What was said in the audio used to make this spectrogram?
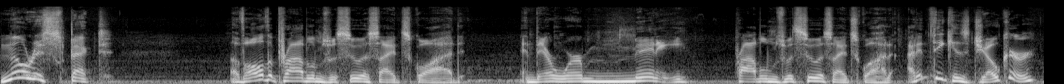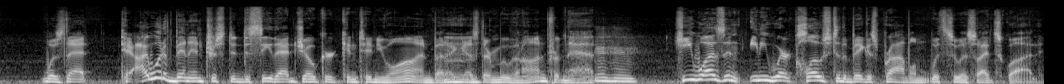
No respect of all the problems with Suicide Squad, and there were many problems with Suicide Squad. I didn't think his Joker was that. Te- I would have been interested to see that Joker continue on, but I guess they're moving on from that. He wasn't anywhere close to the biggest problem with Suicide Squad.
